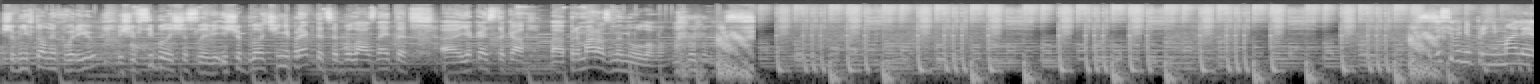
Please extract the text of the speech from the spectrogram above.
щоб ніхто не хворів, і щоб всі були щасливі. І щоб благочинні проекти це була, знаєте, е, якась така е, примара з минулого. принимали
